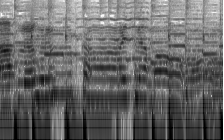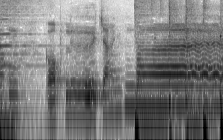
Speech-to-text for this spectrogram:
កាភ្លើងឬផ្កាយធ្លាក់មកក៏ភ្លឺចាញ់ដែរ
